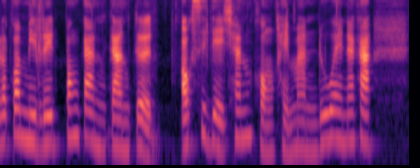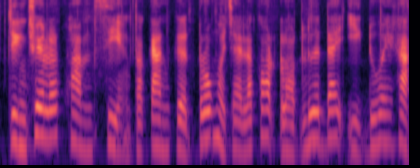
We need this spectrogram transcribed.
แล้วก็มีฤทธิ์ป้องกันการเกิดออกซิเดชันของไขมันด้วยนะคะ จึงช่วยลดความเสี่ยงต่อการเกิดโรคหัวใจแล้วก็หลอดเลือดได้อีกด้วยค่ะ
